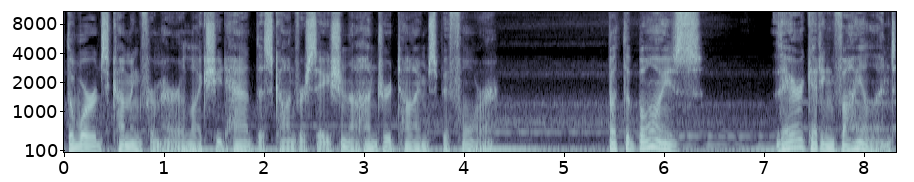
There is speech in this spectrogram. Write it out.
the words coming from her like she'd had this conversation a hundred times before. But the boys, they're getting violent.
